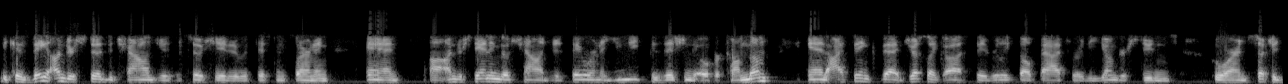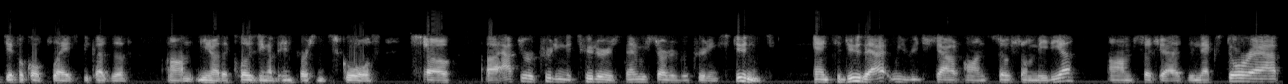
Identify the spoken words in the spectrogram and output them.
because they understood the challenges associated with distance learning. And uh, understanding those challenges, they were in a unique position to overcome them. And I think that just like us, they really felt bad for the younger students who are in such a difficult place because of, um, you know, the closing of in-person schools. So uh, after recruiting the tutors, then we started recruiting students. And to do that, we reached out on social media, um, such as the Nextdoor app,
